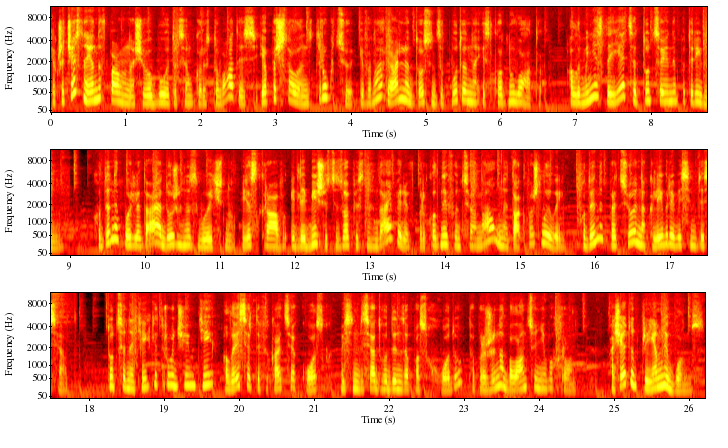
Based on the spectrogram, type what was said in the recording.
Якщо чесно, я не впевнена, що ви будете цим користуватись. Я почитала інструкцію, і вона реально досить запутана і складнувата. Але мені здається, тут це і не потрібно. Годинник виглядає дуже незвично, яскраво, і для більшості з офісних дайверів прикладний функціонал не так важливий. Годинник працює на калібрі 80. Тут це не тільки True GMT, але й сертифікація COSC, 80 годин запасу ходу та пружина балансу Нівохрон. А ще тут приємний бонус.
